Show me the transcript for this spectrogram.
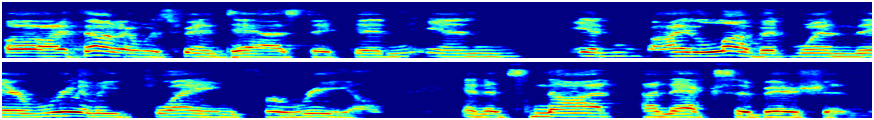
Oh, I thought it was fantastic, and and and I love it when they're really playing for real, and it's not an exhibition.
